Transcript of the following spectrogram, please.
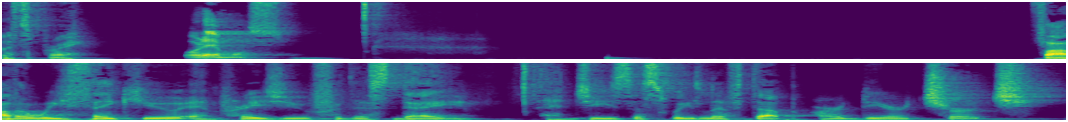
Let's pray. Oremos. Father, we thank you and praise you for this day. And Jesus, we lift up our dear church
